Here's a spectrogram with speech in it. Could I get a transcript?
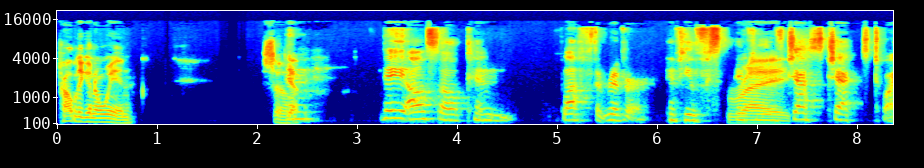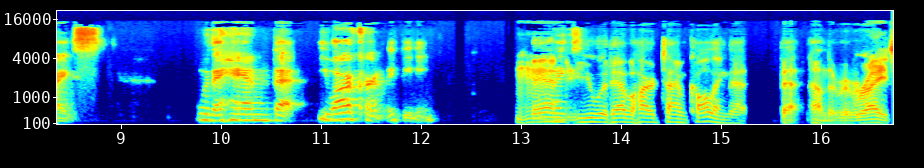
probably going to win. So and they also can bluff the river if you've right. if you've just checked twice with a hand that you are currently beating. Mm-hmm. And like, you would have a hard time calling that bet on the river. Right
